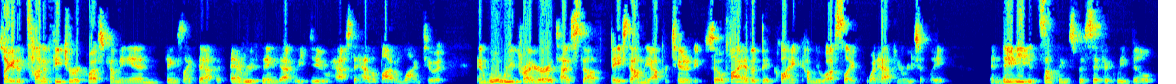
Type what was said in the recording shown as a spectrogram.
So I get a ton of feature requests coming in, things like that, but everything that we do has to have a bottom line to it. And we'll reprioritize stuff based on the opportunity. So if I have a big client come to us, like what happened recently, and they needed something specifically built,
